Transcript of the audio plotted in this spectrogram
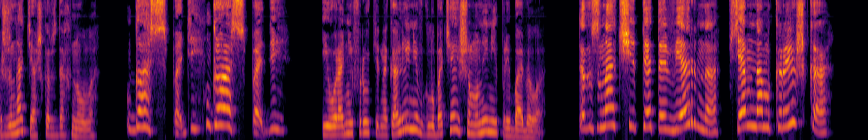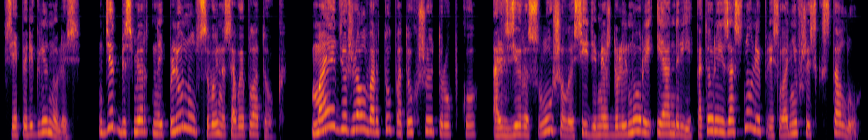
Жена тяжко вздохнула. Господи, господи! И, уронив руки на колени, в глубочайшем унынии прибавила. «Так значит, это верно? Всем нам крышка?» Все переглянулись. Дед бессмертный плюнул в свой носовой платок. Майя держал во рту потухшую трубку. Альзира слушала, сидя между Ленорой и Анри, которые заснули, прислонившись к столу.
